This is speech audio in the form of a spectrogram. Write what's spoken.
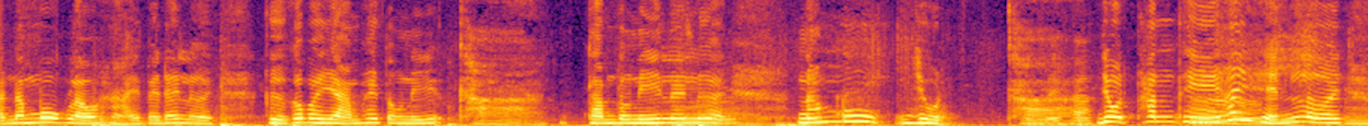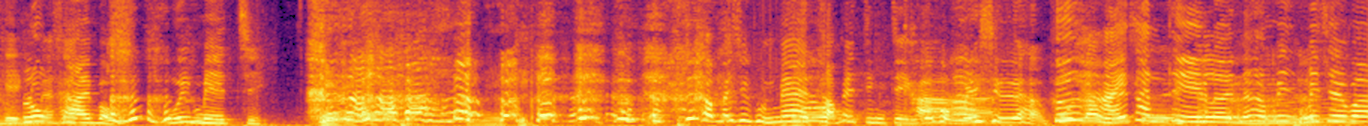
อน้ำมูกเราหายไปได้เลย คือก็พยายามให้ตรงนี้ค่ะ ทำตรงนี้เรื่อยๆ น้ำมูกหยุดเห็นไหมคะ หยุดทันทีให้เห็นเลย เก่งไหมคะ ลูกชายบอก อุ้ยเมจิก ถ้าไม่ใช่คุณแม่ทำให้จริงๆค่ะก็คงไม่เชื่อคือพูดเล่หายเฉๆทันทีเลยนะคะไม่ไม่ใช่ว่า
